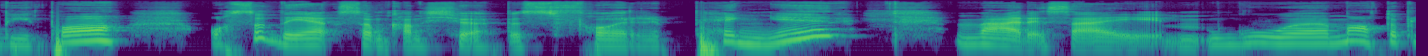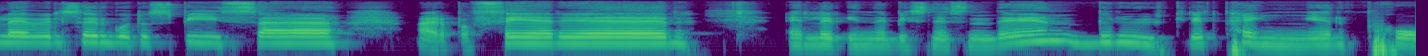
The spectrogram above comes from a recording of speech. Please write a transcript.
by på. Også det som kan kjøpes for penger. Være seg gode matopplevelser, gå til å spise, være på ferier eller inn i businessen din. Bruke litt penger på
